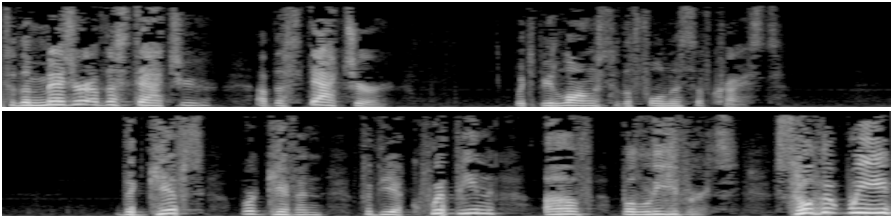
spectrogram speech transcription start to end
to the measure of the stature, of the stature which belongs to the fullness of Christ. The gifts were given for the equipping of believers so that we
